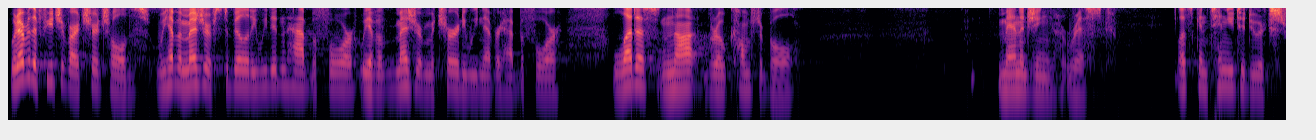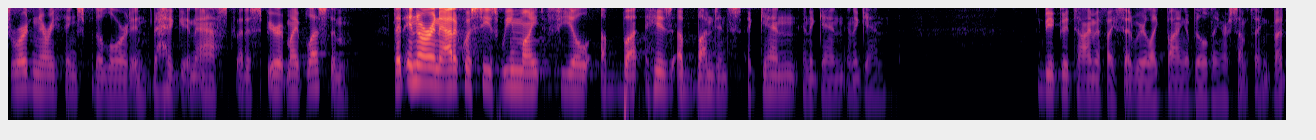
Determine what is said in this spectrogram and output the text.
Whatever the future of our church holds, we have a measure of stability we didn't have before, we have a measure of maturity we never had before. Let us not grow comfortable managing risk. Let's continue to do extraordinary things for the Lord and beg and ask that His Spirit might bless them, that in our inadequacies we might feel abu- His abundance again and again and again. It'd be a good time if I said we were like buying a building or something, but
